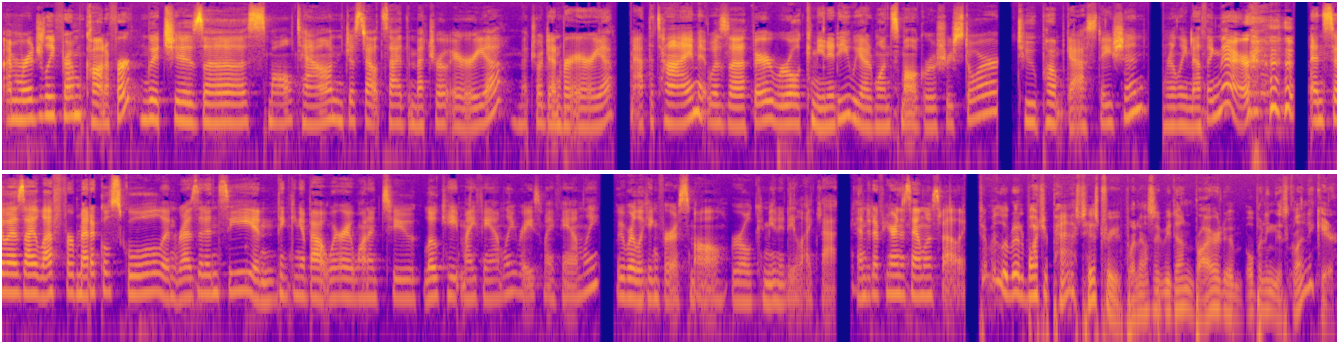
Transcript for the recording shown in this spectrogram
I'm originally from Conifer, which is a small town just outside the metro area, Metro Denver area. At the time, it was a very rural community. We had one small grocery store, two pump gas station, really nothing there. and so as I left for medical school and residency and thinking about where I wanted to locate my family, raise my family, we were looking for a small rural community like that. Ended up here in the San Luis Valley. Tell me a little bit about your past history. What else have you done prior to opening this clinic here?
